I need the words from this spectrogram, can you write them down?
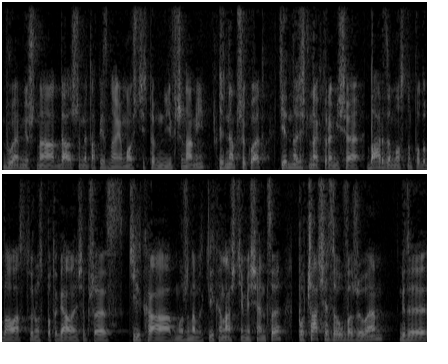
byłem już na dalszym etapie znajomości z pewnymi dziewczynami, gdzie na przykład jedna dziewczyna, która mi się bardzo mocno podobała, z którą spotykałem się przez kilka, może nawet kilkanaście miesięcy, po czasie zauważyłem, gdy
